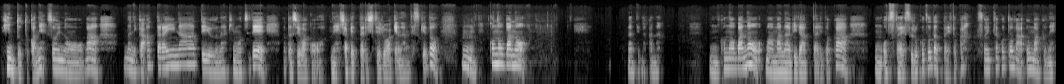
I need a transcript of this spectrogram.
ヒントとかね、そういうのが何かあったらいいなっていうような気持ちで、私はこうね、喋ったりしてるわけなんですけど、うん、この場のなんていうのかな。うん、この場の、まあ、学びだったりとか、うん、お伝えすることだったりとか、そういったことがうまくね、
